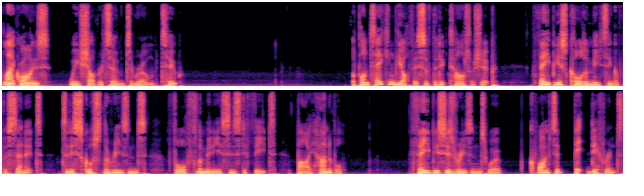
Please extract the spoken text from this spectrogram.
Likewise, we shall return to Rome too. Upon taking the office of the dictatorship, Fabius called a meeting of the Senate to discuss the reasons for Flaminius's defeat by Hannibal. Fabius's reasons were quite a bit different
